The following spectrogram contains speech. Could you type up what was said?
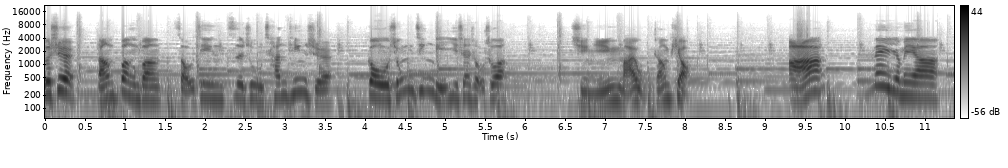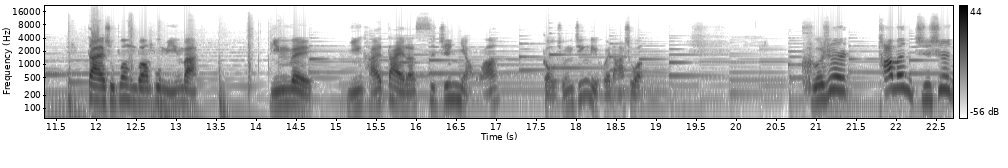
可是，当蹦蹦走进自助餐厅时，狗熊经理一伸手说：“请您买五张票。”啊？为什么呀？袋鼠蹦蹦不明白。因为您还带了四只鸟啊！狗熊经理回答说：“可是，他们只是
